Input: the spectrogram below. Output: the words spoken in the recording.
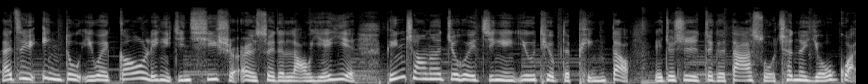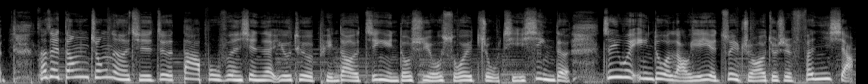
来自于印度一位高龄已经七十二岁的老爷爷，平常呢就会经营 YouTube 的频道，也就是这个大家所称的油管。那在当中呢，其实这个大部分现在 YouTube 频道的经营都是有所谓主题性的。这一位印度的老爷爷最主要就是分享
